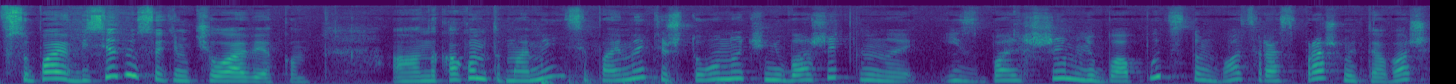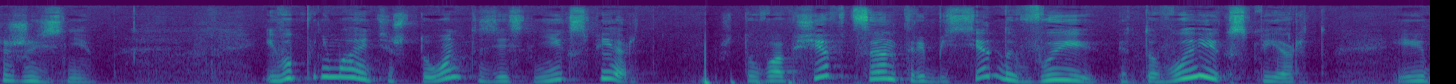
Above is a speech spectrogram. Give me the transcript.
вступая в беседу с этим человеком, на каком-то моменте поймете, что он очень уважительно и с большим любопытством вас расспрашивает о вашей жизни. И вы понимаете, что он-то здесь не эксперт, что вообще в центре беседы вы, это вы эксперт. И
